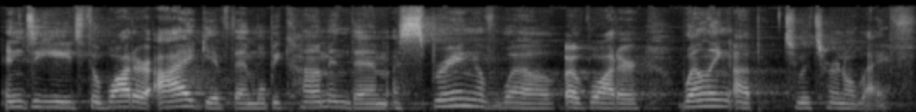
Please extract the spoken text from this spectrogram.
Indeed, the water I give them will become in them a spring of well of water welling up to eternal life.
